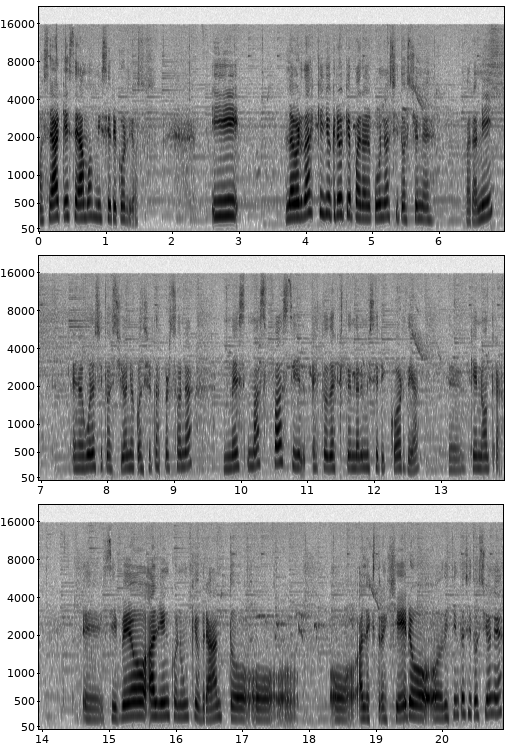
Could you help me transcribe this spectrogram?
O sea, que seamos misericordiosos. Y la verdad es que yo creo que para algunas situaciones, para mí, en algunas situaciones con ciertas personas, me es más fácil esto de extender misericordia eh, que en otra. Eh, si veo a alguien con un quebranto o, al extranjero o distintas situaciones,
